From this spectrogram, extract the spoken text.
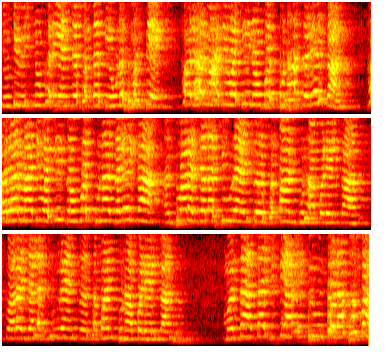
शेवटी विष्णू खरे यांच्या शब्दात एवढंच म्हणते हर हर महादेवाची नौबत पुन्हा जळेल का? हर हर महादेवाची नौबत पुन्हा जळेल का? स्वराज्याला शिवरायांचं सपान पुन्हा पडेल का? स्वराज्याला शिवरायांचं सपान पुन्हा पडेल का? मरता आता जिथे आहे पिऊन थोडा खंबा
